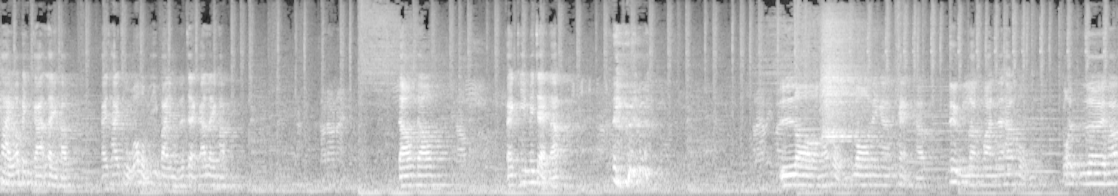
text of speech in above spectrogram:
ทายว่าเป็นการ์ดอะไรครับ ใครทายถูกว่าผมมีอีกใบผมจะแจกการ์ดอะไรครับเดาเดาแบงกี้ไม่แจกแล้ว รอครับผมรอในงานแข่งครับหนึ่งรางวัลนะครับผม กดเลยครับ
